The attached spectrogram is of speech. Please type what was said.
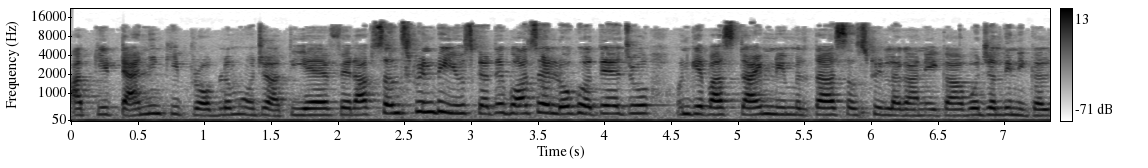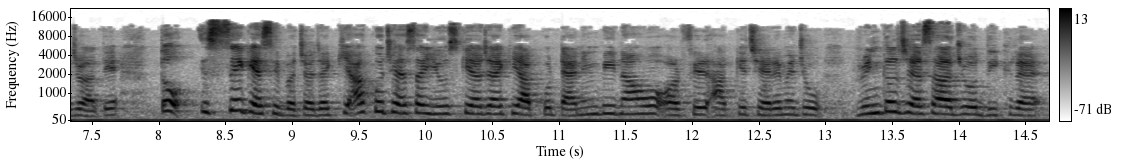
आपकी टैनिंग की प्रॉब्लम हो जाती है। फिर आप सनस्क्रीन भी यूज़ करते हैं। बहुत सारे लोग होते हैं जो उनके पास टाइम नहीं मिलता सनस्क्रीन लगाने का, वो जल्दी निकल जाते हैं। तो इससे कैसे बचा जाए? क्या कुछ ऐसा यूज़ किया जाए कि आपको टैनिंग भी ना हो और फिर आपके चेहरे में जो रिंकल जैसा जो दिख रहा है,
